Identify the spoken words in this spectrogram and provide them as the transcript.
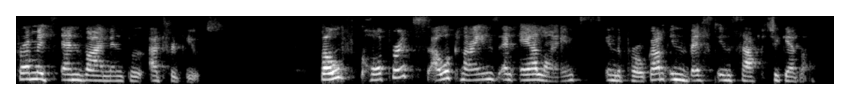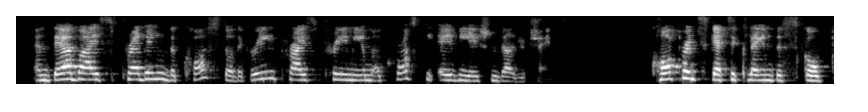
from its environmental attributes. Both corporates, our clients, and airlines in the program invest in SAF together and thereby spreading the cost or the green price premium across the aviation value chains. Corporates get to claim the scope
